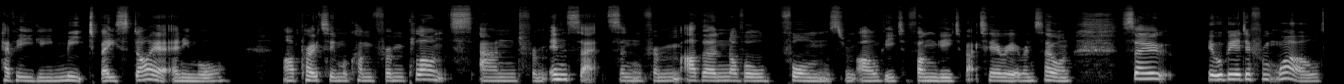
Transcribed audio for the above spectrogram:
heavily meat based diet anymore. Our protein will come from plants and from insects and from other novel forms, from algae to fungi to bacteria and so on. So it will be a different world.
